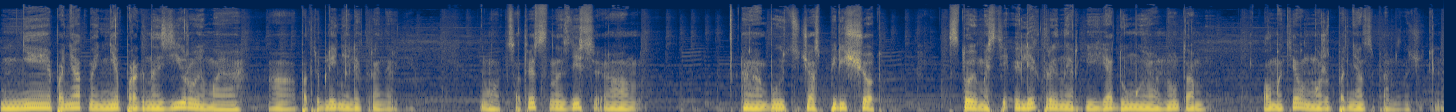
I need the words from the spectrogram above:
непонятное, непрогнозируемое а, потребление электроэнергии. Вот, соответственно, здесь а, а, будет сейчас пересчет стоимости электроэнергии. Я думаю, ну там в Алмате он может подняться прям значительно.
